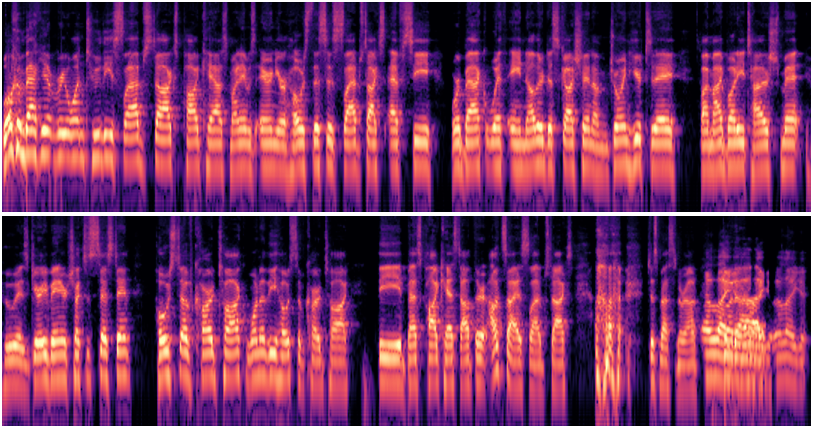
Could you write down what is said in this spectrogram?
Welcome back, everyone, to the Slab Stocks podcast. My name is Aaron, your host. This is Slab Stocks FC. We're back with another discussion. I'm joined here today by my buddy Tyler Schmidt, who is Gary Vaynerchuk's assistant, host of Card Talk, one of the hosts of Card Talk, the best podcast out there outside of Slab Stocks. Just messing around. I like but, it. I uh, like it. I like it.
